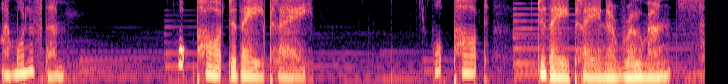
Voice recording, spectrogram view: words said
I'm one of them. What part do they play? What part do they play in a romance?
